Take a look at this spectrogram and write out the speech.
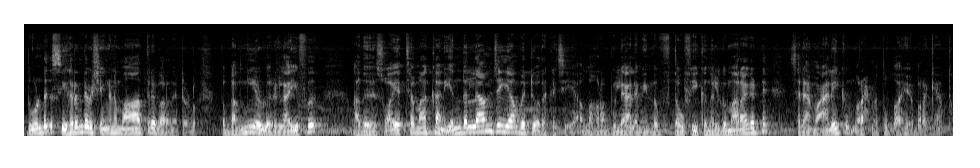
അതുകൊണ്ട് സിഹറിന്റെ വിഷയങ്ങൾ മാത്രമേ പറഞ്ഞിട്ടുള്ളൂ. അപ്പോൾ ഭംഗിയുള്ളൊരു ലൈഫ് അത് സ്വായത്തമാക്കാൻ എന്തെല്ലാം ചെയ്യാൻ പറ്റുമോ അതൊക്കെ ചെയ്യുക അള്ളാഹു റബ്ബുൽ ആലമീൻ തൗഫീക്ക് നൽകുമാറാകട്ടെ. സലാം വലൈക്കും വറഹമത്തല്ലാഹി വാബർക്കാത്തു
